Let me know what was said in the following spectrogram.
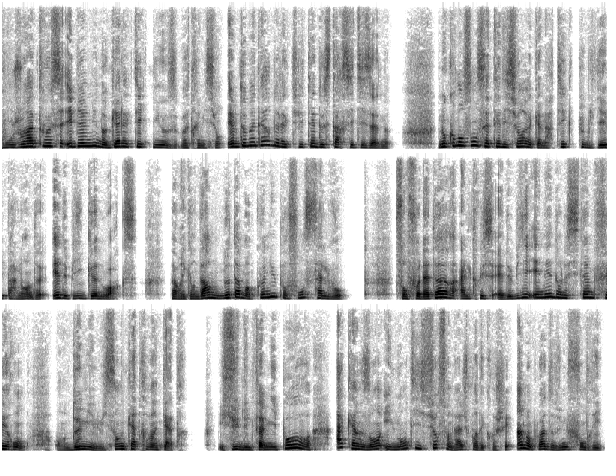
Bonjour à tous et bienvenue dans Galactic News, votre émission hebdomadaire de l'activité de Star Citizen. Nous commençons cette édition avec un article publié parlant de Edeby Gunworks, fabricant d'armes notamment connu pour son salvo. Son fondateur, Altrus Edeby, est né dans le système Ferron en 2884. Issu d'une famille pauvre, à 15 ans, il mentit sur son âge pour décrocher un emploi dans une fonderie.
